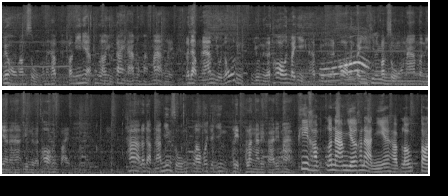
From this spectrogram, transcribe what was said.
เรื่องของความสูงนะครับ ตอนนี้เนี่ยพวกเราอยู่ใต้น้ำลงมามากเลย ระดับน้ำอยู่โน้นอยู่เหนือท่อขึ้นไปอีกนะครับ อยู่เหนือท่อขึ้นไปอีกที่เราอยู่ความสูงของน้ำตอนนี้นะฮะอยู่เหนือท่อขึ้นไป ถ้าระดับน้ำยิ่งสูงเราก็จะยิ่งผลิตพลังงานไฟฟ้าได้มาก พี่ครับ แล้วน้ำเยอะขนาดนี้ครับ แล้วตอน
